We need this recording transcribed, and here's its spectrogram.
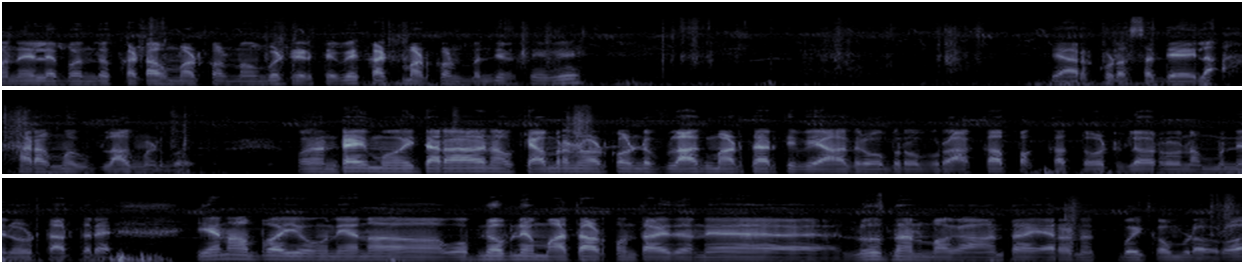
ಮನೆಯಲ್ಲೇ ಬಂದು ಕಟ್ ಆಫ್ ಮಾಡ್ಕೊಂಡು ಬಂದ್ಬಿಟ್ಟಿರ್ತೀವಿ ಕಟ್ ಮಾಡ್ಕೊಂಡು ಬಂದಿರ್ತೀವಿ. ಯಾರು ಕೂಡ ಸದ್ಯ ಇಲ್ಲ. ಆರಾಮಾಗಿ ಬ್ಲಾಗ್ ಮಾಡ್ಬೋದು. ಒಂದೊಂದು ಟೈಮ್ ಈ ಥರ ನಾವು ಕ್ಯಾಮ್ರಾ ನೋಡ್ಕೊಂಡು ಬ್ಲಾಗ್ ಮಾಡ್ತಾ ಇರ್ತೀವಿ, ಆದರೆ ಒಬ್ಬರೊಬ್ಬರು ಅಕ್ಕಪಕ್ಕ ತೋಟಗಳವರು ನಮ್ಮನ್ನೇ ನೋಡ್ತಾ ಇರ್ತಾರೆ. ಏನಪ್ಪ ಇವನೇನೋ ಒಬ್ಬನೊಬ್ಬನೇ ಮಾತಾಡ್ಕೊತಾ ಇದ್ದಾನೆ ಲೂಸ್ ನನ್ನ ಮಗ ಅಂತ ಯಾರನ್ನ ಬೈಕೊಂಬಿಡೋರು.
